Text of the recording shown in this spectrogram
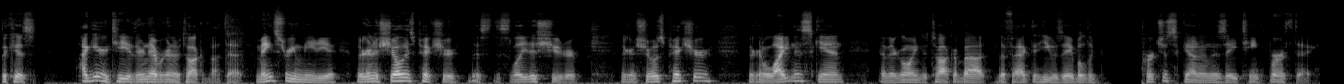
Because I guarantee you they're never going to talk about that. Mainstream media, they're going to show his picture, this this latest shooter. They're going to show his picture, they're going to lighten his skin, and they're going to talk about the fact that he was able to purchase a gun on his 18th birthday.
